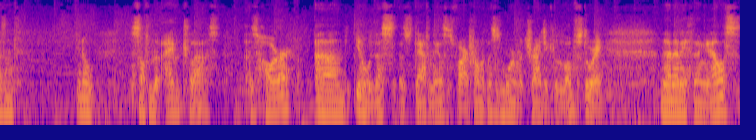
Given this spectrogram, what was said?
isn't, you know, something that I would class as horror. And you know, this is definitely this is far from it. This is more of a tragic love story than anything else,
